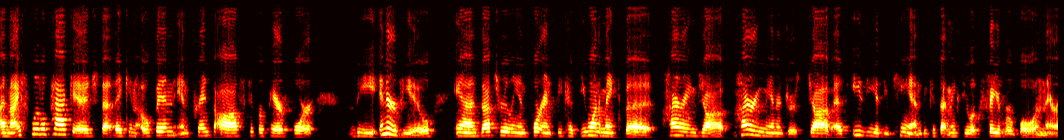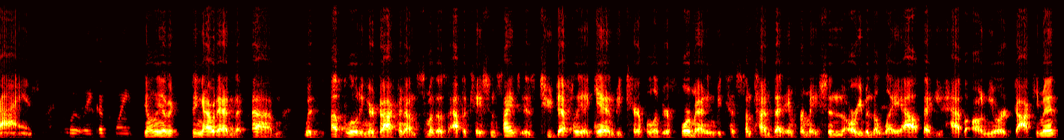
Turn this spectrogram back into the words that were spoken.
a nice little package that they can open and print off to prepare for the interview. And that's really important because you want to make the hiring job, hiring manager's job as easy as you can because that makes you look favorable in their eyes. Absolutely, good point. The only other thing I would add um, with uploading your document on some of those application sites is to definitely, again, be careful of your formatting because sometimes that information or even the layout that you have on your document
